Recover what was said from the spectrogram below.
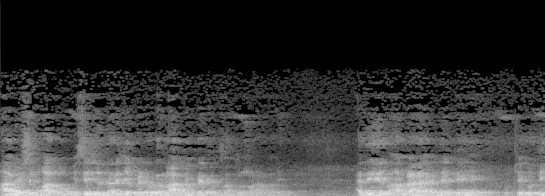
ఆ విషయం మాకు మెసేజ్ ద్వారా చెప్పేటప్పుడు నాకు విపరీతం సంతోషం ఆనందమైంది అది రాను ఏమైందంటే వచ్చే కొద్దీ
